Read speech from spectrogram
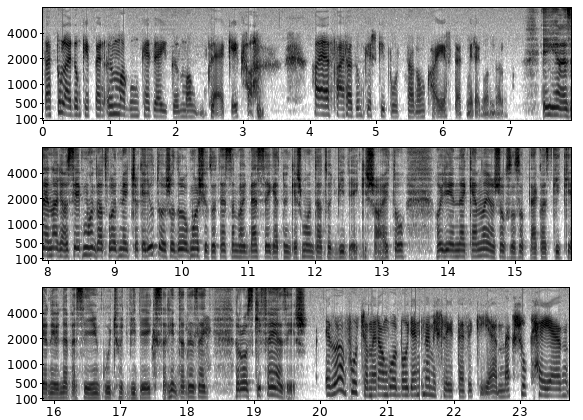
Tehát tulajdonképpen önmagunk kezeljük önmagunk lelkét, ha, ha elfáradunk és kipurcanunk, ha érted, mire gondolok. Igen, ez egy nagyon szép mondat volt, még csak egy utolsó dolog most jutott eszembe, hogy beszélgetünk, és mondtad, hogy vidéki sajtó, hogy én nekem nagyon sokszor szokták azt kikérni, hogy ne beszéljünk úgy, hogy vidék. Szerinted ez egy rossz kifejezés? Ez olyan furcsa, mert angolban ugye nem is létezik ilyen, meg sok helyen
